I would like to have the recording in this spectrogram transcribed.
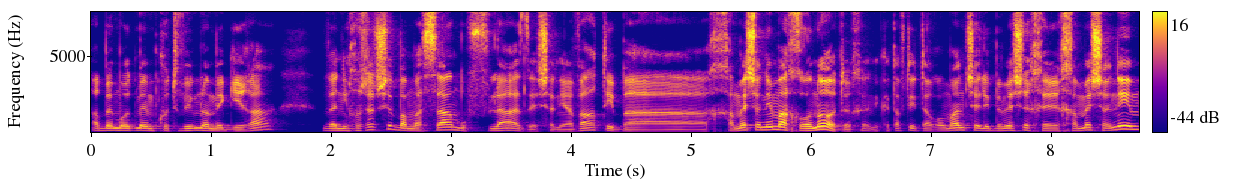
הרבה מאוד מהם כותבים למגירה, ואני חושב שבמסע המופלא הזה שאני עברתי בחמש שנים האחרונות, אני כתבתי את הרומן שלי במשך אה, חמש שנים,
